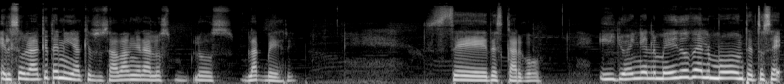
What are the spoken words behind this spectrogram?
El celular que tenía, que se usaban eran los, los Blackberry, se descargó. Y yo en el medio del monte, entonces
